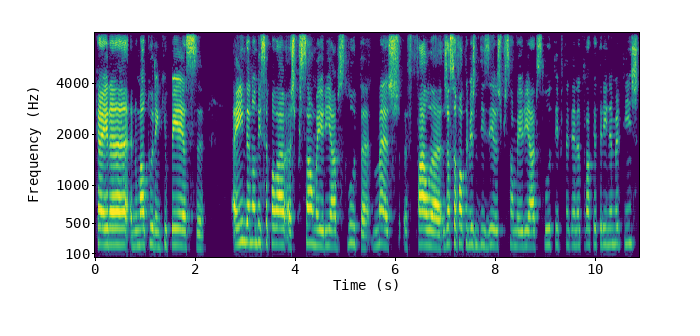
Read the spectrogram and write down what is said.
queira, numa altura em que o PS ainda não disse a, palavra, a expressão maioria absoluta, mas fala, já só falta mesmo dizer a expressão maioria absoluta e, portanto, é natural que Catarina Martins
